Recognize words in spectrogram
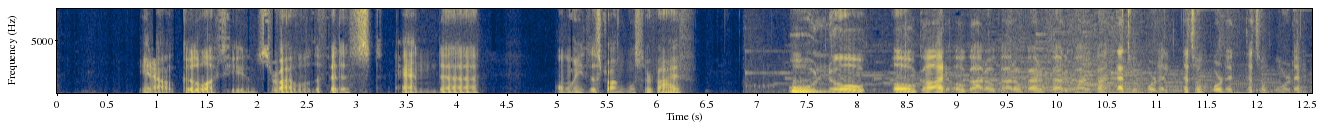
you know, good luck to you. Survival of the fittest, and uh, only the strong will survive. Oh no! Oh god! Oh god! Oh god! Oh god! Oh god! Oh god! Oh god! That's a warden. That's a warden. That's a warden.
